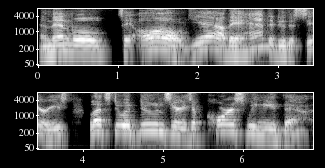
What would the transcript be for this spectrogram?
And then we'll say, oh, yeah, they had to do the series. Let's do a Dune series. Of course, we need that.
